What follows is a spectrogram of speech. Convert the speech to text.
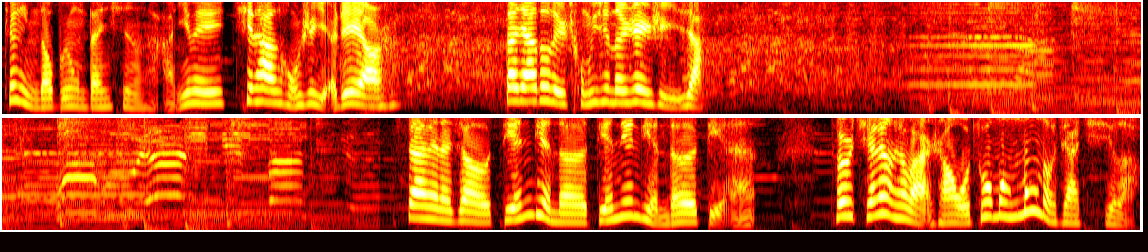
这个你倒不用担心哈，因为其他的同事也这样，大家都得重新的认识一下。”下面呢叫点点的点点点的点。他说：“前两天晚上我做梦梦到假期了。”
